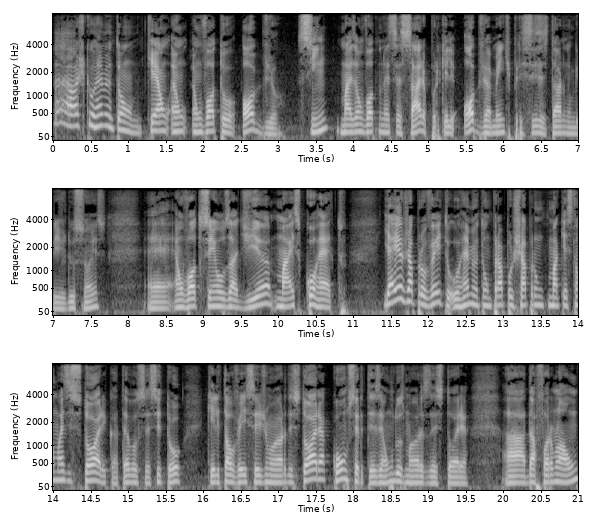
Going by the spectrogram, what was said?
É, eu acho que o Hamilton, que é um, é, um, é um voto óbvio, sim, mas é um voto necessário, porque ele obviamente precisa estar no grid dos sonhos. É, é um voto sem ousadia, mas correto. E aí eu já aproveito o Hamilton para puxar para uma questão mais histórica. Até você citou que ele talvez seja o maior da história, com certeza é um dos maiores da história uh, da Fórmula 1.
